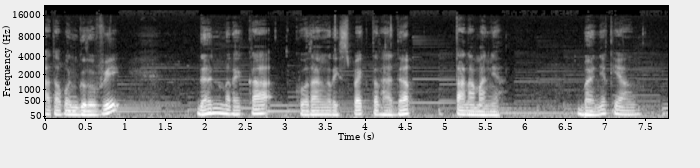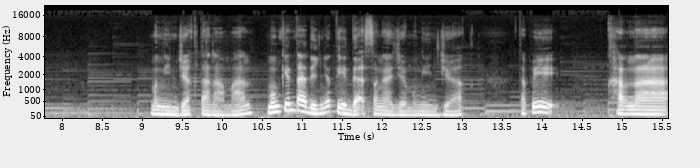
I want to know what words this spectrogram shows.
ataupun groovy dan mereka kurang respect terhadap tanamannya. Banyak yang menginjak tanaman, mungkin tadinya tidak sengaja menginjak, tapi karena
